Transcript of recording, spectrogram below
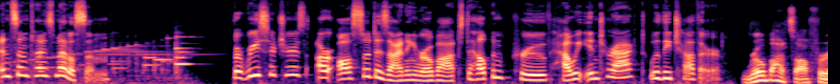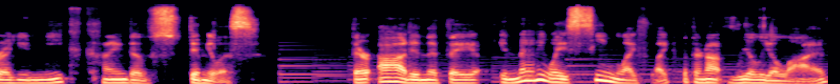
and sometimes meddlesome. But researchers are also designing robots to help improve how we interact with each other. Robots offer a unique kind of stimulus. They're odd in that they, in many ways, seem lifelike, but they're not really alive.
